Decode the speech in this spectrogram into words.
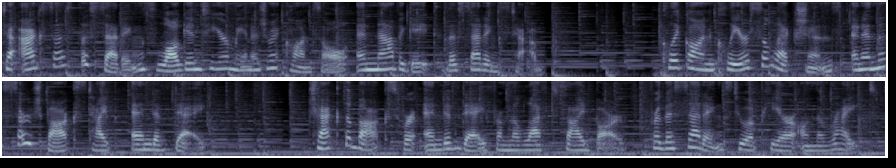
To access the settings, log into your management console and navigate to the settings tab. Click on clear selections and in the search box type end of day. Check the box for end of day from the left sidebar for the settings to appear on the right.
